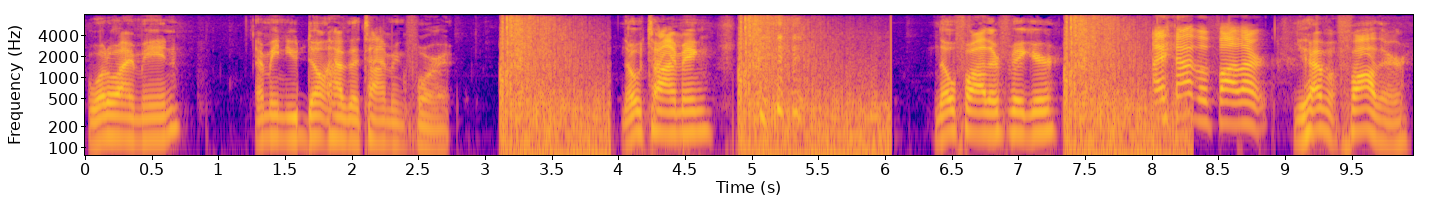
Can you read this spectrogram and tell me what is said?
What do I mean? I mean you don't have the timing for it. No timing. no father figure. I have a father. You have a father,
